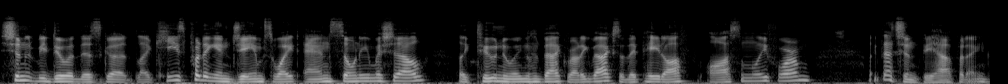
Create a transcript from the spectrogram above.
shouldn't be doing this good. Like he's putting in James White and Sony Michel, like two New England back running backs, and they paid off awesomely for him. Like that shouldn't be happening.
